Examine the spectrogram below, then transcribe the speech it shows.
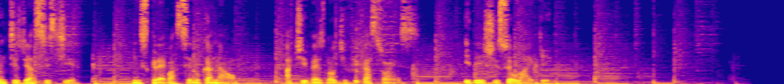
Antes de assistir, inscreva-se no canal, ative as notificações e deixe seu like.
